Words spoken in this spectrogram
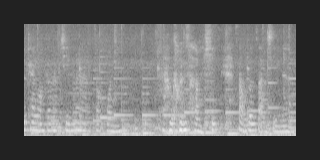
อแครอทกำลังชิ้นมาต่อคนสามคนสามชิ้นสามคนสามชิ้นนะคะ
